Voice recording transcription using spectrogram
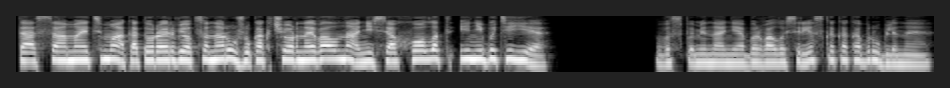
Та самая тьма, которая рвется наружу, как черная волна, неся холод и небытие. Воспоминание оборвалось резко, как обрубленное.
